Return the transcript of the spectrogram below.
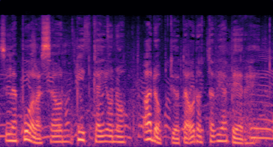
sillä Puolassa on pitkä jono adoptiota odottavia perheitä.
